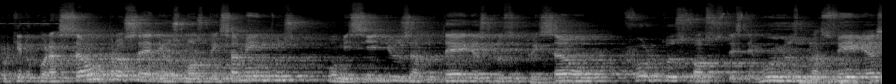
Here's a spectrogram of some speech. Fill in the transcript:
porque do coração procedem os maus pensamentos, homicídios, adultérios, prostituição, furtos, falsos testemunhos, blasfêmias.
